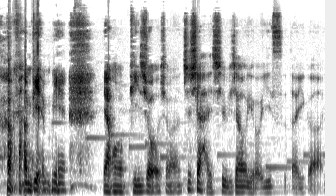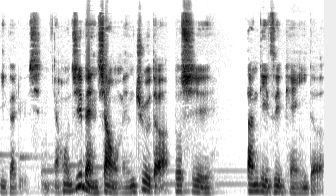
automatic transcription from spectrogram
方便面，然后啤酒什么，这些还是比较有意思的一个一个旅行。然后基本上我们住的都是当地最便宜的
